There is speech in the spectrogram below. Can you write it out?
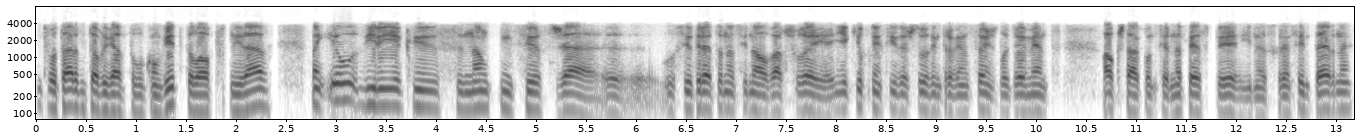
Muito boa tarde, muito obrigado pelo convite, pela oportunidade. Bem, eu diria que se não conhecesse já uh, o Sr. Diretor Nacional Barros Correia e aquilo que tem sido as suas intervenções relativamente ao que está a acontecer na PSP e na Segurança Interna,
